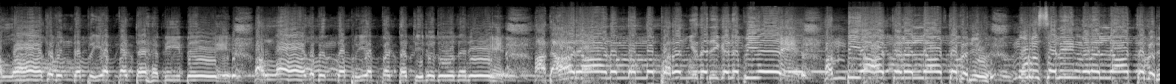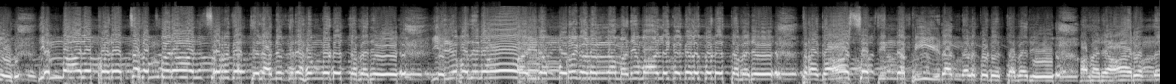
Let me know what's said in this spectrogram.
അള്ളാഹുവിന്റെ പ്രിയപ്പെട്ട ഹബീബേ അള്ളാഹുവിന്റെ പ്രിയപ്പെട്ട തിരുദൂതരെ അതാരാണെന്നൊന്ന് പറഞ്ഞു തരിക നബിയേ. അമ്പിയാക്കളല്ലാത്തവര് മുറുസലീങ്ങളല്ലാത്തവര് എന്നാൽ പടച്ച തമ്പുരാൻ സ്വർഗത്തിൽ അനുഗ്രഹം കൊടുത്തവര് എഴുപതിനായിരം മുറികളുള്ള മണിമാളികകൾ കൊടുത്തവര് പ്രകാശത്തിന്റെ പീഠങ്ങൾ കൊടുത്തവര് അവരാരെന്ന്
